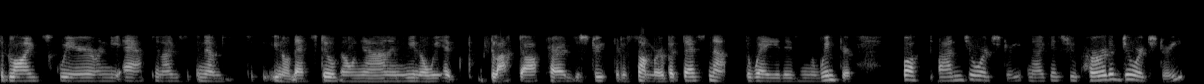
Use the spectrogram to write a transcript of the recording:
the Blind Square and the app, and I was, you know, you know, that's still going on. And you know, we had blocked off part of the street for the summer, but that's not the way it is in the winter. But on George Street, and I guess you've heard of George Street.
